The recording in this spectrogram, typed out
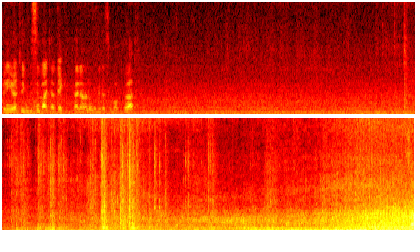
Bin ich natürlich ein bisschen weiter weg. Keine Ahnung, ob ihr das überhaupt hört. So,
